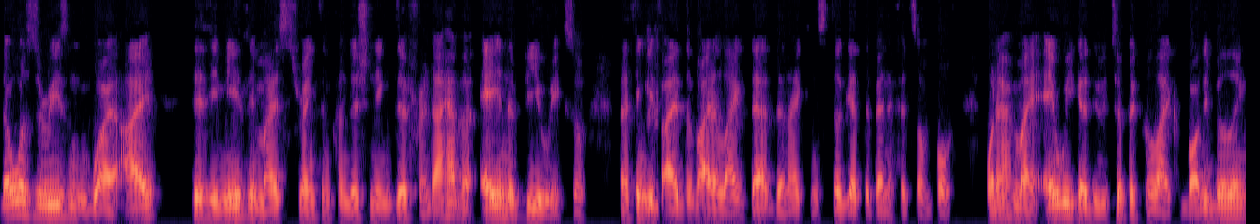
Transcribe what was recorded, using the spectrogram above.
that was the reason why i did immediately my strength and conditioning different. I have an a and a b week so i think if i divide it like that then i can still get the benefits of both. When i have my a week i do typical like bodybuilding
